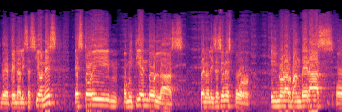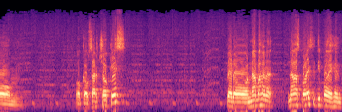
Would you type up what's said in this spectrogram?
De penalizaciones. Estoy omitiendo las penalizaciones por ignorar banderas o... O causar choques. Pero nada más, nada más por este tipo de,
